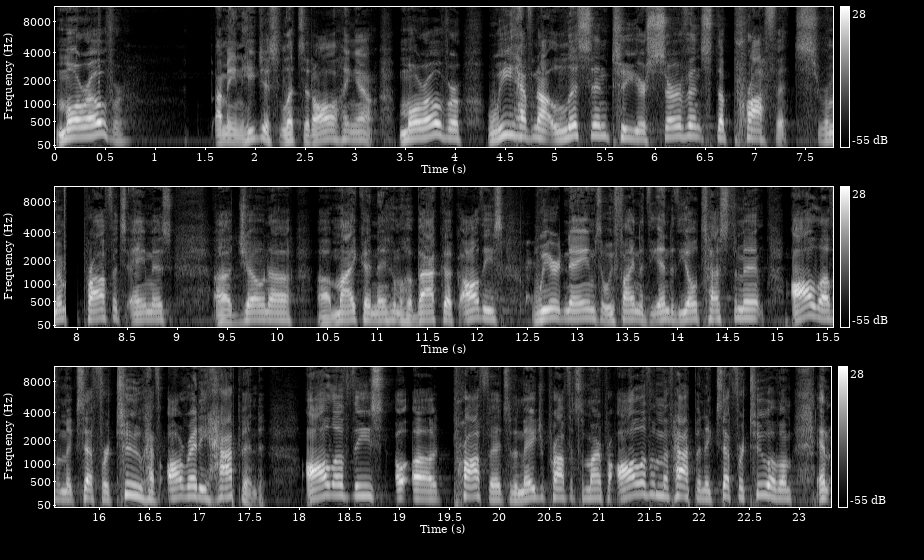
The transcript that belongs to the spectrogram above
Moreover, I mean, he just lets it all hang out. Moreover, we have not listened to your servants, the prophets. Remember, prophets, Amos, uh, Jonah, uh, Micah, Nahum, Habakkuk, all these weird names that we find at the end of the Old Testament, all of them, except for two, have already happened. All of these uh, uh, prophets, the major prophets of minor, all of them have happened except for two of them, and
